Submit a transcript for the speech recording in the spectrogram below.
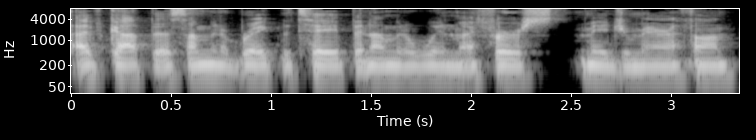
I've got this. I'm going to break the tape and I'm going to win my first major marathon.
